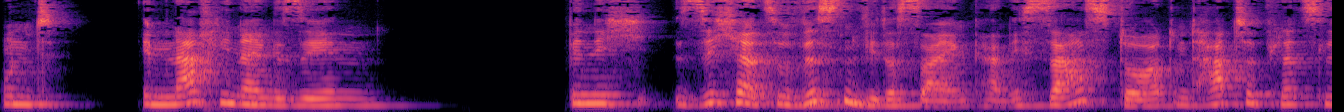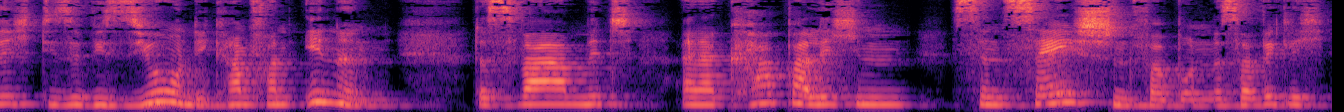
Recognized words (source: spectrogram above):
Und im Nachhinein gesehen bin ich sicher zu wissen, wie das sein kann. Ich saß dort und hatte plötzlich diese Vision, die kam von innen. Das war mit einer körperlichen Sensation verbunden. Das war wirklich,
